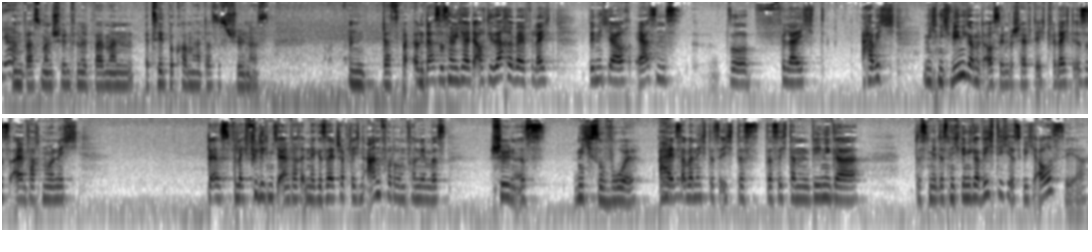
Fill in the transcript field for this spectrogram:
Ja. und was man schön findet, weil man erzählt bekommen hat, dass es schön ist. Und das, war- und das ist nämlich halt auch die Sache, weil vielleicht bin ich ja auch erstens so, vielleicht habe ich mich nicht weniger mit Aussehen beschäftigt. Vielleicht ist es einfach nur nicht, das, vielleicht fühle ich mich einfach in der gesellschaftlichen Anforderung von dem, was schön ist, nicht so wohl. Heißt aber nicht, dass ich das, dass ich dann weniger, dass mir das nicht weniger wichtig ist, wie ich aussehe,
